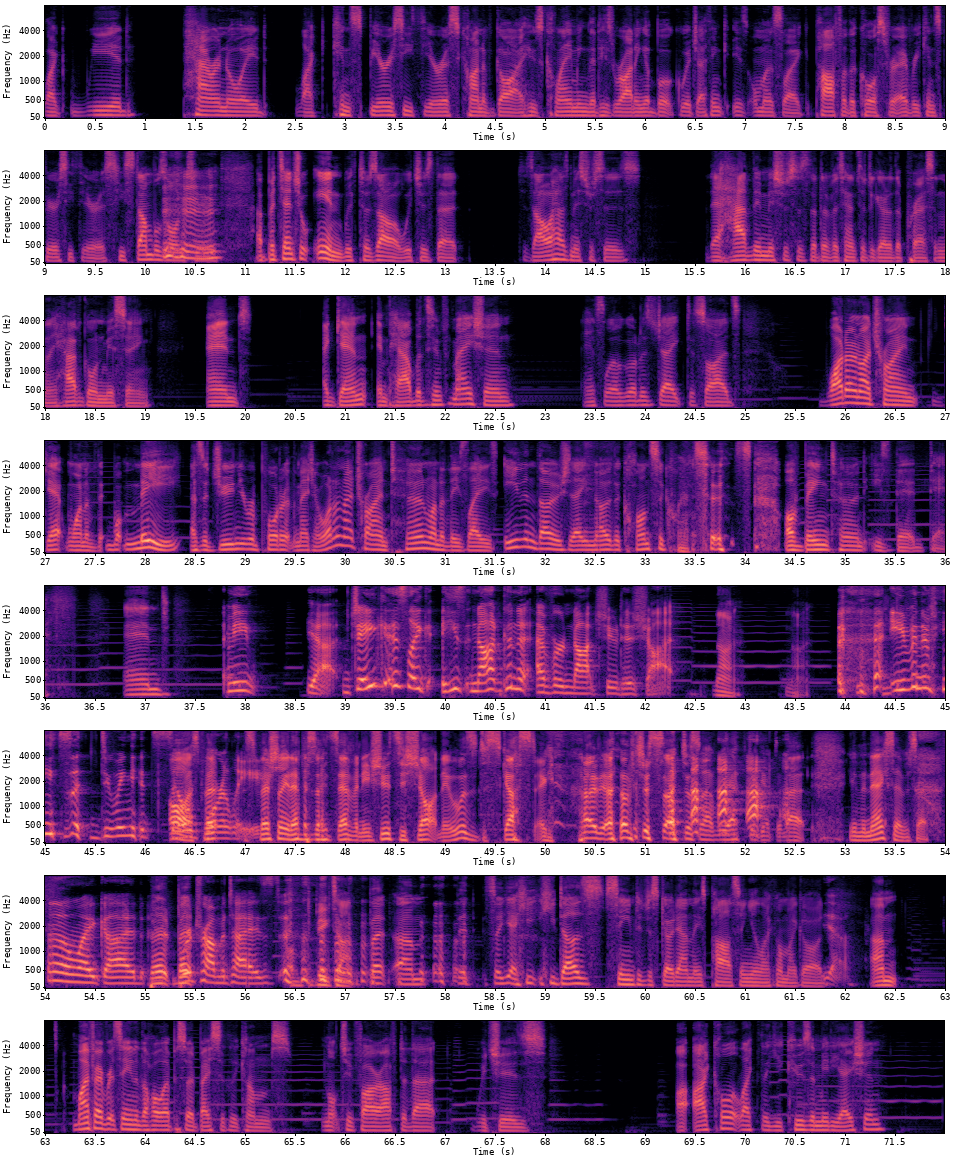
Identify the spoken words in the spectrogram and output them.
like weird, paranoid, like conspiracy theorist kind of guy who's claiming that he's writing a book, which I think is almost like par for the course for every conspiracy theorist. He stumbles onto Mhm. a potential in with Tozawa, which is that Tozawa has mistresses. There have been mistresses that have attempted to go to the press and they have gone missing. And again, empowered with this information, Ansel Elgort as Jake decides, why don't I try and get one of the, what, me as a junior reporter at the Metro? Why don't I try and turn one of these ladies, even though they know the consequences of being turned is their death? And I mean, yeah, Jake is like he's not gonna ever not shoot his shot, no, no. even if he's doing it so espe- poorly. Especially in episode seven, he shoots his shot and it was disgusting. I, I'm just, I just like, we have to get to that in the next episode. oh my god, But- we're traumatized. Oh, big time. But um, but, so yeah, he he does seem to just go down these paths, and you're like, oh my god. yeah, Um, my favorite scene of the whole episode basically comes not too far after that, which is I, I call it like the Yakuza mediation,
